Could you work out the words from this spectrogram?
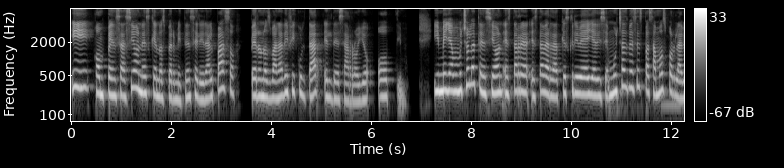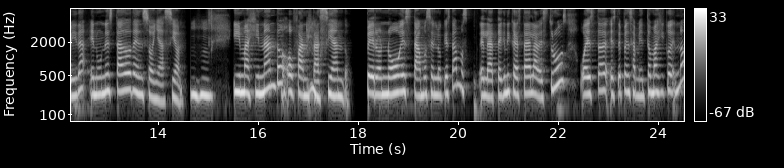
y compensaciones que nos permiten salir al paso, pero nos van a dificultar el desarrollo óptimo. Y me llamó mucho la atención esta, esta verdad que escribe ella. Dice, muchas veces pasamos por la vida en un estado de ensoñación, imaginando o fantaseando, pero no estamos en lo que estamos. La técnica está del avestruz o esta, este pensamiento mágico de, no,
